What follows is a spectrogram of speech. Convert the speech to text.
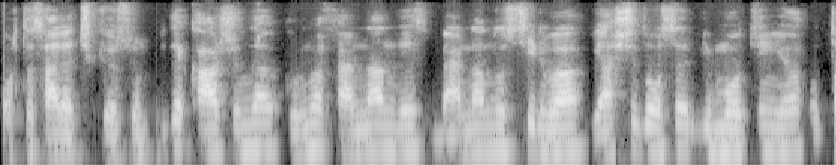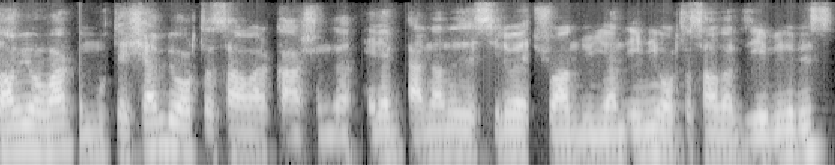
orta sahaya çıkıyorsun. Bir de karşında Bruno Fernandes, Bernardo Silva, yaşlı da olsa bir Moutinho, Otavio var. Muhteşem bir orta saha var karşında. Hele Fernandes ve Silva şu an dünyanın en iyi orta sahaları diyebiliriz.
